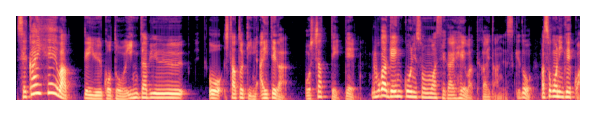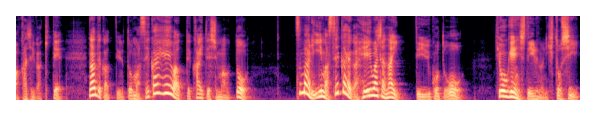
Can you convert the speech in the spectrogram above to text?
世界平和っていうことをインタビューをした時に相手がおっしゃっていて、僕は原稿にそのまま世界平和って書いたんですけど、まあ、そこに結構赤字が来て、なんでかっていうと、まあ、世界平和って書いてしまうと、つまり今世界が平和じゃないっていうことを表現しているのに等しいっ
